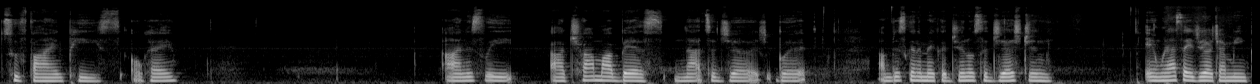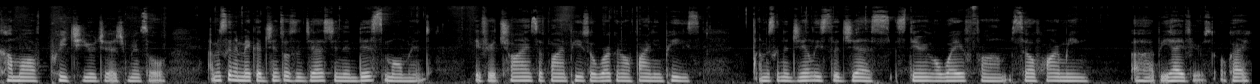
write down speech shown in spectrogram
to find peace, okay? Honestly, I try my best not to judge, but I'm just going to make a general suggestion. And when I say judge, I mean come off preachy or judgmental. I'm just going to make a gentle suggestion in this moment. If you're trying to find peace or working on finding peace, I'm just going to gently suggest steering away from self harming uh, behaviors, okay?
